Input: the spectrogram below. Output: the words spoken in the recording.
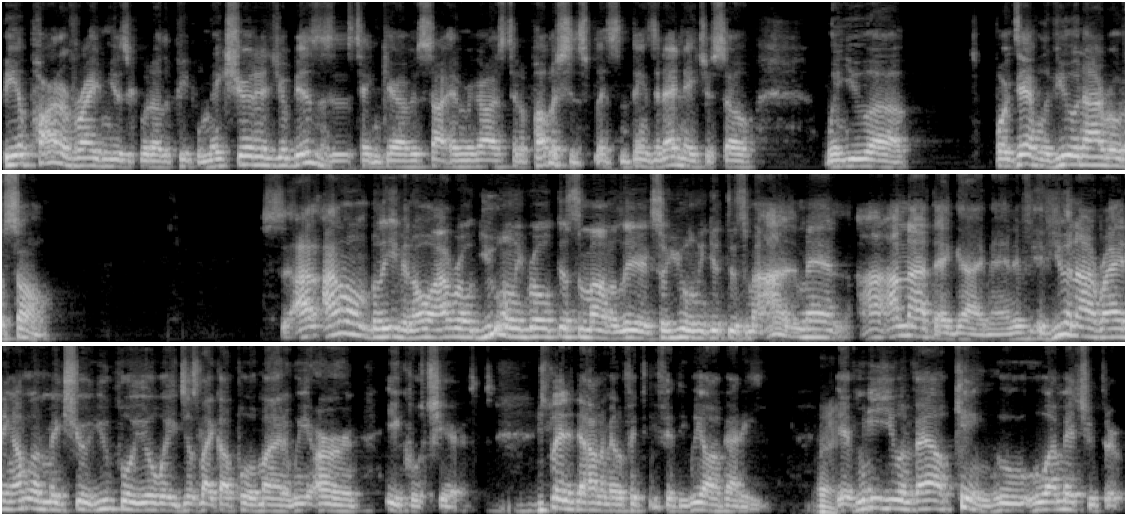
be a part of writing music with other people. Make sure that your business is taken care of in regards to the publishing splits and things of that nature. So when you, uh, for example, if you and I wrote a song, so I, I, don't believe in oh I wrote you only wrote this amount of lyrics so you only get this amount. I, man, I, am not that guy, man. If if you and I writing, I'm going to make sure you pull your weight just like I pull mine, and we earn equal shares. Mm-hmm. Split it down the middle, 50-50. We all got to eat. Right. If me, you, and Val King, who who I met you through,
